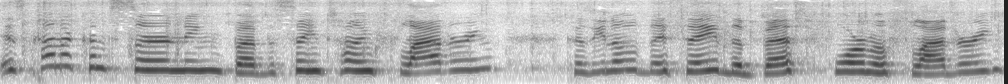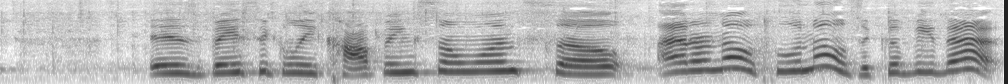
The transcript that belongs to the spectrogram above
it's kind of concerning, but at the same time flattering. Because you know what they say the best form of flattery is basically copying someone. So I don't know. Who knows? It could be that.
